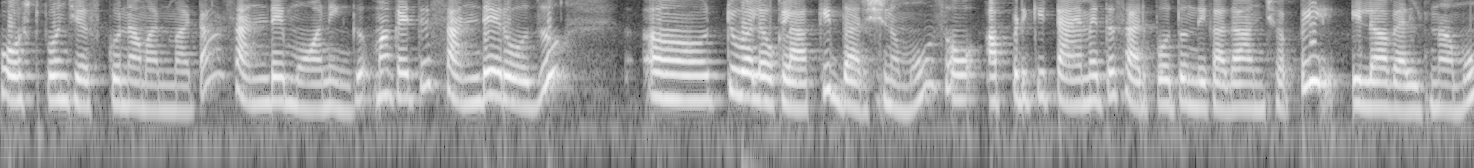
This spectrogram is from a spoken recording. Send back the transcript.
పోస్ట్ పోన్ చేసుకున్నాం అనమాట సండే మార్నింగ్ మాకైతే సండే రోజు ట్వెల్వ్ ఓ క్లాక్కి దర్శనము. సో అప్పటికి టైం అయితే సరిపోతుంది కదా అని చెప్పి ఇలా వెళ్తున్నాము.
